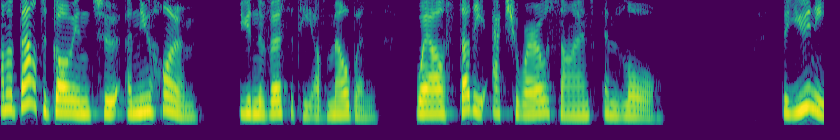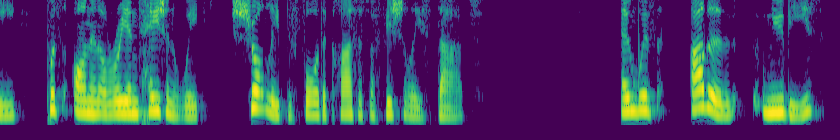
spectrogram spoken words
I'm about to go into a new home, the University of Melbourne, where I'll study actuarial science and law. The uni puts on an orientation week shortly before the classes officially start. And with other newbies,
